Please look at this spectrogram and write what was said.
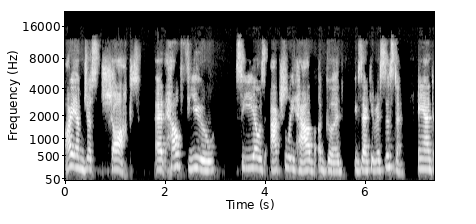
I am just shocked at how few CEOs actually have a good executive assistant. And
